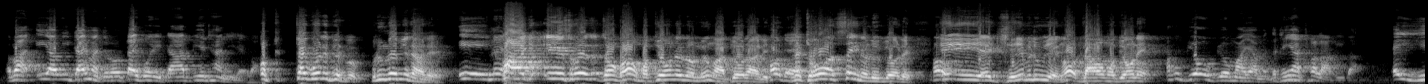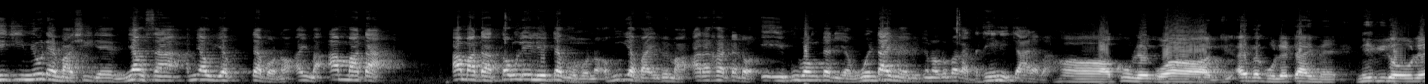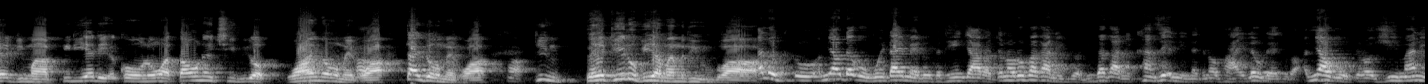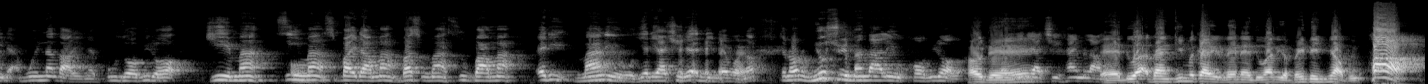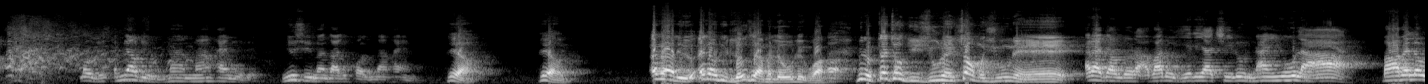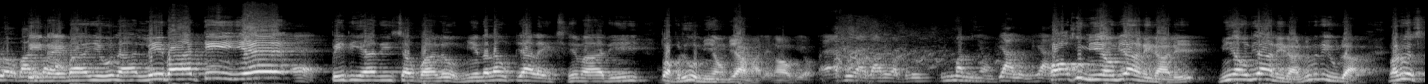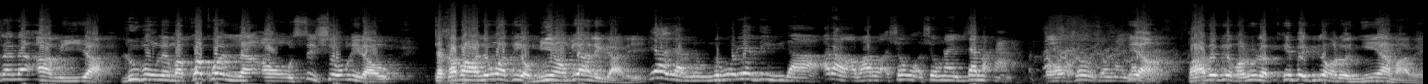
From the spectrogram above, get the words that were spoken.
အမ AR တိုင်းမှာကျွန်တော်တိုက်ပွဲတွေတအားပြင်းထန်နေတယ်ဗျအော်တိုက်ပွဲလေးပြစ်ဘယ်လူနဲ့ပြစ်တာလဲအေးအေးနဲ့ ဟာအေးဆိုတော့ကျွန်တော်ငါ့ကိုမပြောနဲ့လို့မျိုးငါပြောတာလေဟုတ်တယ်ငါကြောကစိတ်နေလို့ပြောတယ်ဟုတ် အေးအေးရဲ့ဂျေးဘလူးရဲ့ငါ့ကိုလာအောင်မပြောနဲ့အခုပြောဖို့ပြောမှရမယ်တတိယထွက်လာပြီပါအဲ့ဒီရေကြီးမျိုးနယ်မှာရှိတယ်မြောက်စမ်းအမြောက်ရက်တက်ပေါ့နော်အဲ့ဒီမှာအမတ အမတာ344တက်ကိုပေါ့နော်အခုရပိုင်းအတွင်းမှာအာရခတက်တော့အေအေပူပေါင်းတက်တွေကဝင်တိုက်မယ်လို့ကျွန်တော်တို့ဘက်ကသတင်းတွေကြားတယ်ပါဟာအခုလေကွာဒီအဲ့ဘက်ကိုလည်းတိုက်မယ်နေပြီးတော့လည်းဒီမှာ PDF တွေအကုန်လုံးကတောင်းနဲ့ချီပြီးတော့ဝိုင်းတော့မယ်ကွာတိုက်တော့မယ်ကွာဟုတ်ဒီ ဘယ်ပြေးလို့ပြေးရမှန်းမသိဘူးကွာအဲ့လိုဟိုအမြောက်တက်ကိုဝင်တိုက်မယ်လို့သတင်းကြားတော့ကျွန်တော်တို့ဘက်ကနေပြီးတော့ဒီဘက်ကနေခံစစ်အနေနဲ့ကျွန်တော်ဘာတွေလုပ်လဲဆိုတော့အမြောက်ကိုကျွန်တော်ရေမန်းနေနဲ့အမွှေးနှက်သားတွေနဲ့ပူဇော်ပြီးတော့ရေမန်းစီမန်းစပိုက်ဒါမန်းဘတ်မန်းစူပါမန်းအဲ့ဒီမန်းတွေကိုရရချေတဲ့အနေနဲ့ပေါ့နော်ကျွန်တော်တို့မြို့ရွှေမန်းသားလေးကိုခေါ်ပြီးတော့ဟုတ်တယ်ရရချေခိုင်းမလားအဲ तू ကအတန်ကြီးမကိုက်ပဲနဲ့ तू ကနေဘိတ်သိမ်းမြောက်ပြီးဟာဟုတ်လေအမြောက်တွေကိုမန်းမန်းခိုင်းလို့လေမြို့ရွှေမန်းသားလေးခေါ်ပြီးမန်းခိုင်းတယ်ဟဲ့အောင်ဟဲ့ အောင်အဲ့ဒါလေးကိုအဲ့လောက်ထိလုံးစရာမလိုဘူးလေကွာဟုတ်မင်းတို့တက်ချုပ်ကြီးယူတိုင်းရှောက်မယူနဲ့အဲ့ဒါကြောင့်ပြောတာအဘတို့ရေရရချေလို့နိုင်ရိုးလားဘာပဲလုပ်လို့အဘဒီတို့နိုင်မှာယူလာလေးပါတင်းရဲ့အဲပီတရားစီလျှောက်ပါလို့မြင်တဲ့လောက်ပြလိုက်ခြင်းပါသည်သူကဘ누구ကိုမြင်အောင်ပြမှာလေငါ့ကိုပြောအဲအခုကဘာတို့ကဘယ်လိုဘူးမှမြင်အောင်ပြလို့မရဟောအခုမြင်အောင်ပြနေတာလေမြင်အောင်ပြနေတာမင်းမသိဘူးလားငါတို့ standard army ကလူပုံလည်းမှာခွက်ခွက်လန်အောင်စစ်ရှုံးနေတာကို တကဘာလုံးဝသိအောင်မြင်အောင်ပြလိုက်တာလေပြရမလို့ငကိုရဲသိပြီးသားအဲ့ဒါကိုအဘတို့အရှုံးကိုအရှုံးတိုင်းလက်မခံတာအော်အရှုံးကိုအရှုံးတိုင်းပြအောင်ဘာပဲပြောငါတို့လည်းဖိပိတ်ပြီးတော့ငါတို့ညင်းရမှာပဲ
